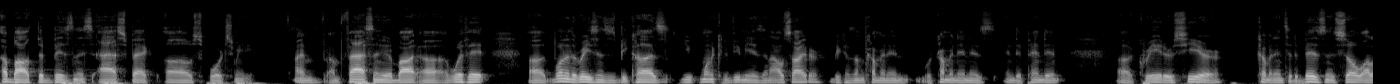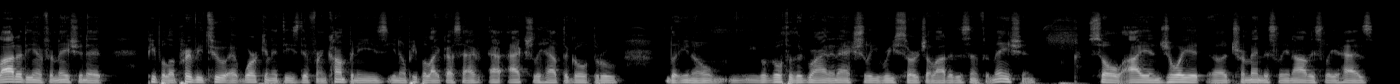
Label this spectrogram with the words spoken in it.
about the business aspect of sports media. I'm I'm fascinated about uh, with it. Uh, one of the reasons is because you one can view me as an outsider because I'm coming in. We're coming in as independent uh, creators here, coming into the business. So a lot of the information that people are privy to at working at these different companies, you know, people like us actually have to go through the you know you go through the grind and actually research a lot of this information. So I enjoy it uh, tremendously, and obviously it has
